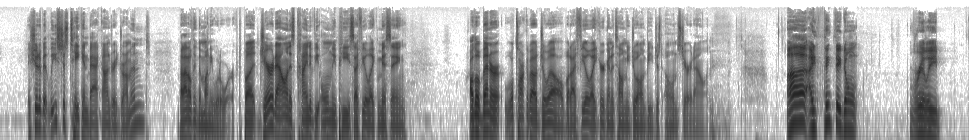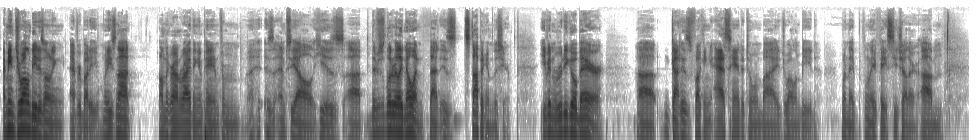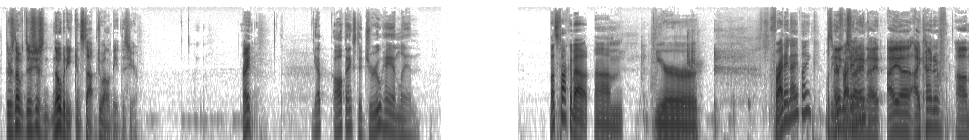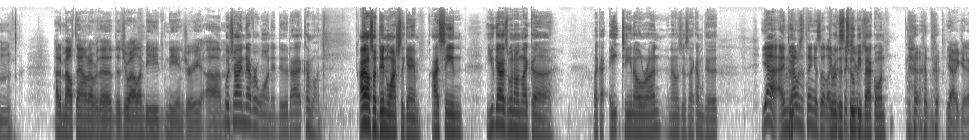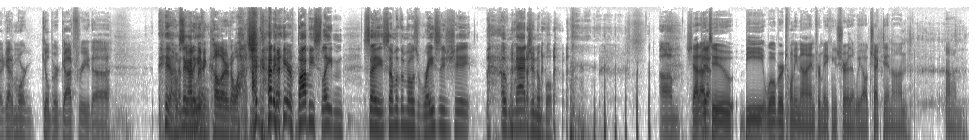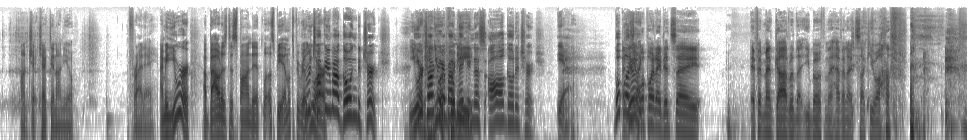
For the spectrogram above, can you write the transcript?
They should have at least just taken back Andre Drummond, but I don't think the money would have worked. But Jarrett Allen is kind of the only piece I feel like missing. Although Benner, we'll talk about Joel, but I feel like you're going to tell me Joel Embiid just owns Jarrett Allen. uh, I think they don't really. I mean, Joel Embiid is owning everybody when he's not on the ground writhing in pain from uh, his MCL. He is. Uh, there's literally no one that is stopping him this year. Even Rudy Gobert uh, got his fucking ass handed to him by Joel Embiid when they when they faced each other. Um, there's no, there's just nobody can stop Joel Embiid this year, right? Yep. All thanks to Drew Hanlen. Let's talk about um, your Friday night, Mike. Was it I your think Friday, it was Friday night? night. I uh, I kind of um, had a meltdown over the the Joel Embiid knee injury. Um, which I never wanted, dude. I come on. I also didn't watch the game. I seen you guys went on like a like a 18-0 run, and I was just like, I'm good. yeah, and Threw- that was the thing is that like Threw the, the, Tubi Sixers- back on. yeah, I got a more Gilbert Gottfried uh, Yeah, and hosting they in gotta hear. living color to watch. I gotta hear Bobby Slayton say some of the most racist shit imaginable. um, Shout out Yeah. to B Wilbur twenty nine for making sure that we all checked in on, um, on che- checked in on you. Friday. I mean, you were about as despondent. let- Let's be and let's be real. You were you talking are. about going to church. You, You, were were talking you were about pretty, making us all go to church. Yeah. What I was think it? at one point I did say, if it meant God would let you both into heaven, I'd suck you off. I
